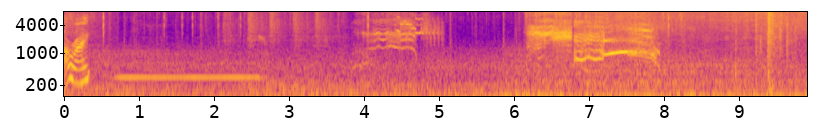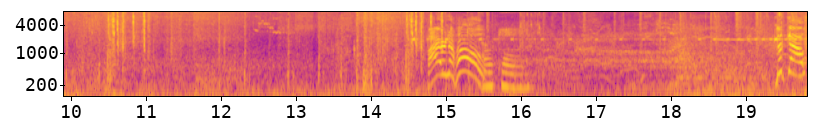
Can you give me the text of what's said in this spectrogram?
All right. Fire in the hole! Okay. Look out!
